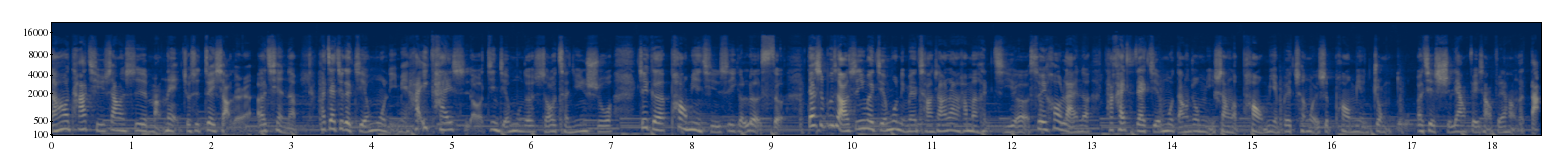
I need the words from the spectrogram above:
然后他其实上是忙内，就是最小的人，而且呢，他在这个节目里面，他一开始哦进节目的时候曾经说，这个泡面其实是一个垃圾，但是不晓得是因为节目里面常常让他们很饥饿，所以后来呢，他开始在节目当中迷上了泡面，被称为是泡面中毒，而且食量非常非常的大。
